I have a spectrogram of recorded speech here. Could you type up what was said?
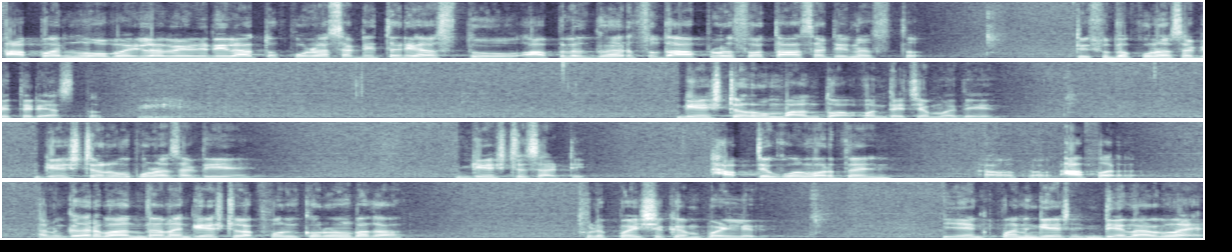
आपण मोबाईलला वेळ दिला तो कोणासाठी तरी असतो. आपलं घरसुद्धा आपलं स्वतःसाठी नसतं. ते सुद्धा कोणासाठी तरी असतं. गेस्ट रूम बांधतो आपण त्याच्यामध्ये. गेस्ट रूम कोणासाठी आहे? गेस्टसाठी. हप्ते कोण भरतंय? आपण. आणि घर बांधताना गेस्टला फोन करून बघा. थोडे पैसे कमी पडलेत. एक पण गेस्ट देणार नाही.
